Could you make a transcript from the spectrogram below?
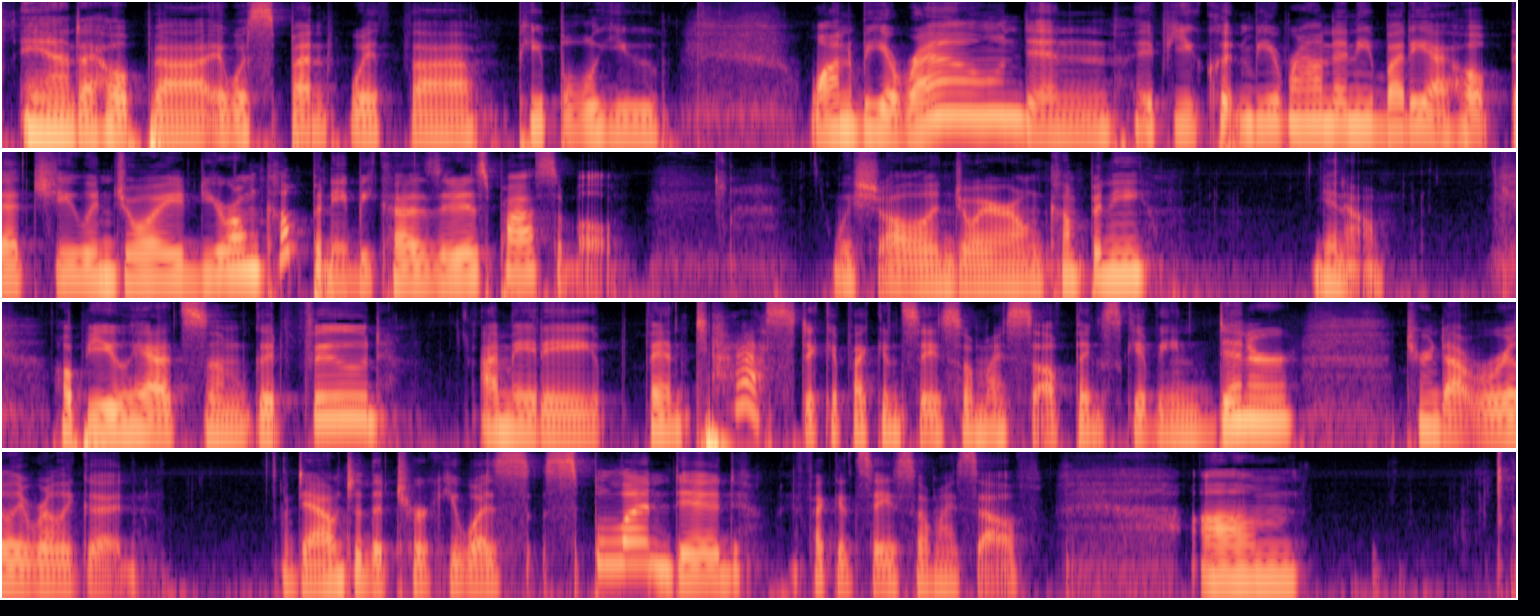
and I hope uh, it was spent with uh, people you want to be around. And if you couldn't be around anybody, I hope that you enjoyed your own company because it is possible. We should all enjoy our own company you know, hope you had some good food. I made a fantastic, if I can say so myself, Thanksgiving dinner. Turned out really, really good. Down to the turkey was splendid, if I could say so myself. Um,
